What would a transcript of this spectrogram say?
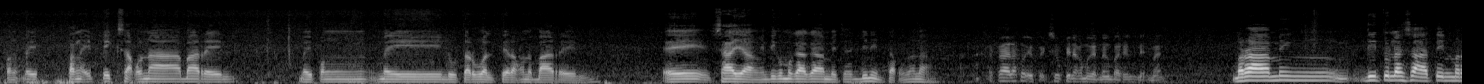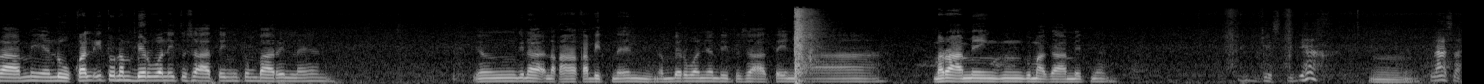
Pang, may pang-epex ako na barrel. May pang may Luther Walter ako na barrel. Eh sayang, hindi ko magagamit. Binibta ko na lang. Akala ko FX yung pinakamagandang baril, hindi man. Maraming dito lang sa atin, marami local. Ito number one ito sa atin itong barrel na yan. Yung gina, nakakabit na yan, number one yan dito sa atin. na maraming gumagamit niyan. Guest niya. Mm. Lasa.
